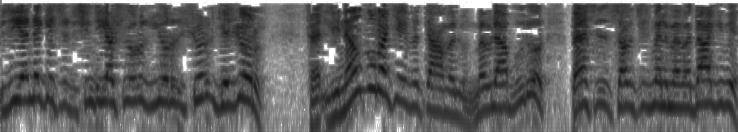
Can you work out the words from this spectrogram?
bizi yerine geçirdi. Şimdi yaşıyoruz, yiyoruz, içiyoruz, geziyoruz. لِنَنْظُرَ keyfe تَعْمَلُونَ Mevla buyuruyor. Ben sizi sarı çizmeli Mehmet Ağa gibi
